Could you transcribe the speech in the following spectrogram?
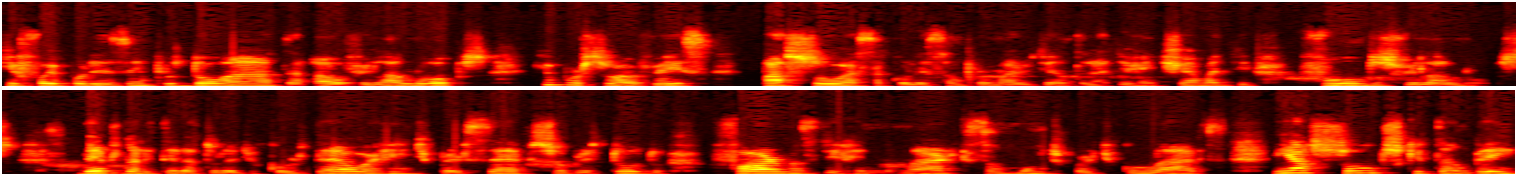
que foi, por exemplo, doada ao Vila Lobos, que por sua vez passou essa coleção para o Mário de Andrade. A gente chama de Fundos Vila Lobos. Dentro da literatura de cordel, a gente percebe, sobretudo, formas de rimar que são muito particulares e assuntos que também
